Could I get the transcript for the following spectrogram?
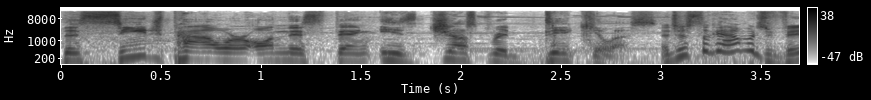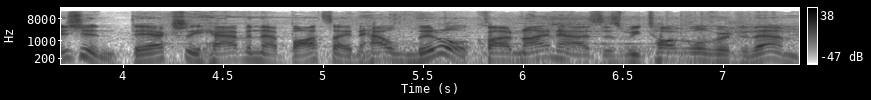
The siege power on this thing is just ridiculous. And just look at how much vision they actually have in that bot side and how little Cloud9 has as we toggle over to them.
